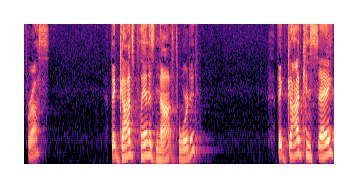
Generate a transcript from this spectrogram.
for us? That God's plan is not thwarted? That God can say,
